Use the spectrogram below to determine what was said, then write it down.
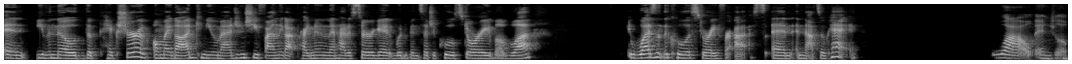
And even though the picture of, oh my God, can you imagine she finally got pregnant and then had a surrogate would have been such a cool story, blah, blah. It wasn't the coolest story for us. And, and that's okay. Wow, Angela.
